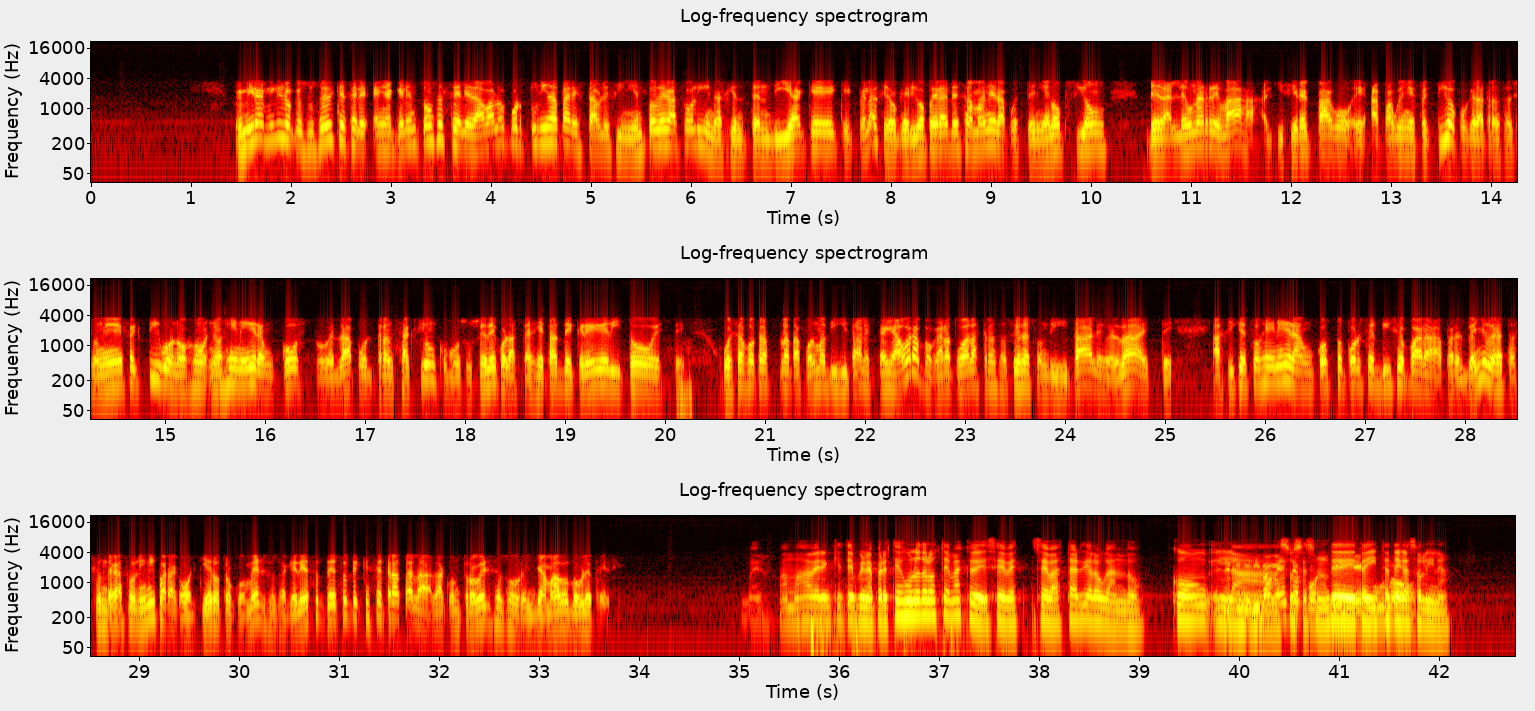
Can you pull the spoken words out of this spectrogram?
Pues mira, Emilio, lo que sucede es que se en aquel entonces se le daba la oportunidad el establecimiento de gasolina, si entendía que, que si lo quería operar de esa manera, pues tenía la opción de darle una rebaja al que hiciera el pago, eh, pago en efectivo, porque la transacción en efectivo no, no genera un costo, ¿verdad? Por transacción, como sucede con las tarjetas de crédito, este, o esas otras plataformas digitales que hay ahora, porque ahora todas las transacciones son digitales, ¿verdad? Este, así que eso genera un costo por servicio para, para el dueño de la estación de gasolina y para cualquier otro comercio. O sea que de eso, de eso de que se trata la, la controversia sobre el llamado doble precio. Bueno, vamos a ver en qué termina, pero este es uno de los temas que se, se va a estar dialogando con la Asociación de Detallistas de Gasolina.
